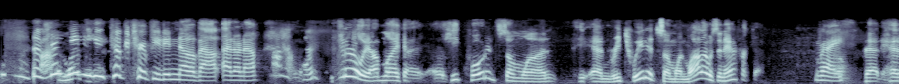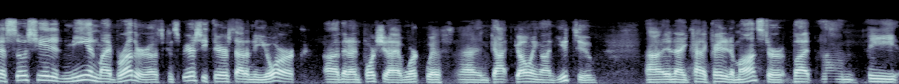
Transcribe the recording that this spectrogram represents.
Maybe he took a trip you didn't know about. I don't know. Literally, I'm like, I, he quoted someone he- and retweeted someone while I was in Africa Right. that had associated me and my brother, a conspiracy theorist out of New York, uh, that unfortunately I worked with uh, and got going on YouTube. Uh, and I kind of created a monster. But um, the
